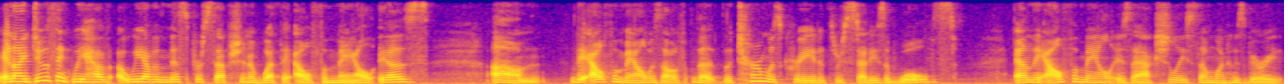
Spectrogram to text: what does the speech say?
And I do think we have uh, we have a misperception of what the alpha male is. Um, the alpha male was alpha, the the term was created through studies of wolves, and the alpha male is actually someone who's very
